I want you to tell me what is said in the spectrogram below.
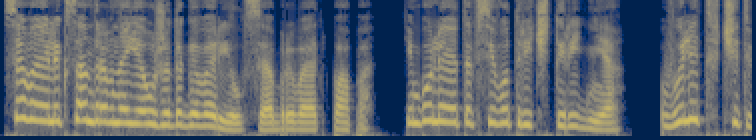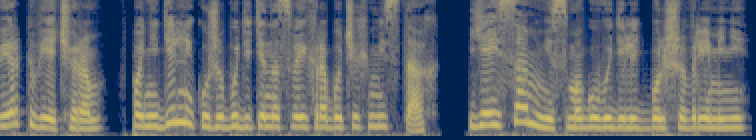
«С Эвой Александровной я уже договорился», — обрывает папа. «Тем более это всего три-четыре дня. Вылет в четверг вечером. В понедельник уже будете на своих рабочих местах. Я и сам не смогу выделить больше времени».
